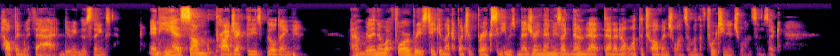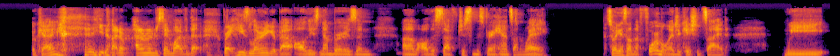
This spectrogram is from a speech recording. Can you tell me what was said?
helping with that and doing those things. And he has some project that he's building. I don't really know what for, but he's taken like a bunch of bricks and he was measuring them. He's like, "No, Dad, Dad I don't want the 12 inch ones. I want the 14 inch ones." And it's like, okay, you know, I don't, I don't understand why, but that right. He's learning about all these numbers and um, all this stuff just in this very hands-on way. So I guess on the formal education side, we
